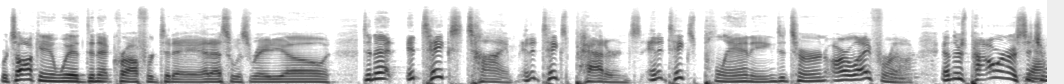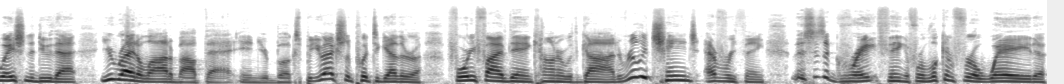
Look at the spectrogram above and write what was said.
we're talking with Danette Crawford today at SOS Radio. Danette, it takes time and it takes patterns and it takes planning to turn our life around. And there's power in our situation to do that. You write a lot about that in your books, but you actually put together a 45 day encounter with God to really change everything. This is a great thing if we're looking for a way to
